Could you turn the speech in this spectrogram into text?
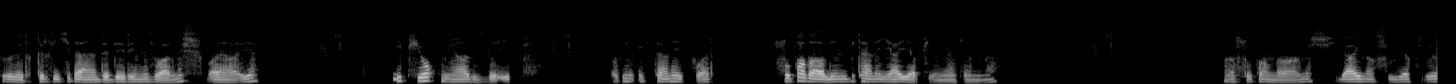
Şöyle 42 tane de derimiz varmış. Bayağı iyi. İp yok mu ya bizde ip? Bakayım iki tane ip var. Sopa da alayım. Bir tane yay yapayım ya kendime. Ha, sopam da varmış. Yay nasıl yapılıyor?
